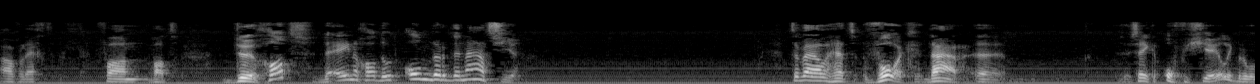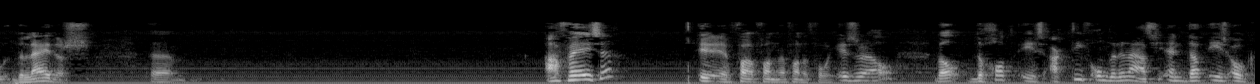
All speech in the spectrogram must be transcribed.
aflegt van wat de God, de ene God, doet onder de natieën. Terwijl het volk daar, eh, zeker officieel, ik bedoel de leiders, eh, afwezen eh, van, van, van het volk Israël. Wel, de God is actief onder de natie. En dat is ook,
